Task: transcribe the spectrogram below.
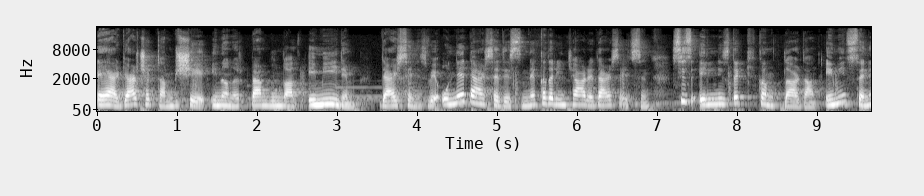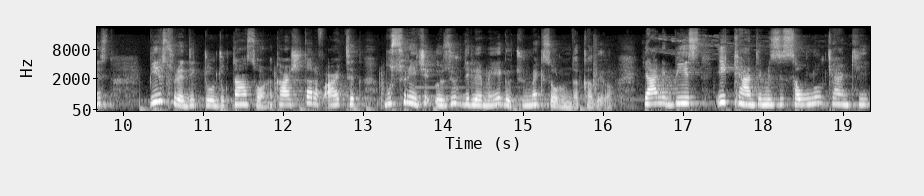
eğer gerçekten bir şeye inanır ben bundan eminim derseniz ve o ne derse desin, ne kadar inkar ederse etsin, siz elinizdeki kanıtlardan eminseniz bir süre dik durduktan sonra karşı taraf artık bu süreci özür dilemeye götürmek zorunda kalıyor. Yani biz ilk kendimizi savunurken ki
